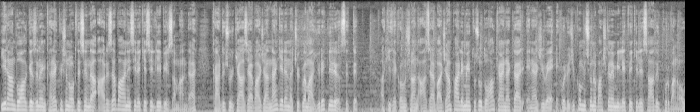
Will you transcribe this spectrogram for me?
İran doğalgazının kara kışın ortasında arıza bahanesiyle kesildiği bir zamanda, kardeş ülke Azerbaycan'dan gelen açıklama yürekleri ısıttı. Akit'e konuşan Azerbaycan Parlamentosu Doğal Kaynaklar Enerji ve Ekoloji Komisyonu Başkanı Milletvekili Sadık Kurbanov,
